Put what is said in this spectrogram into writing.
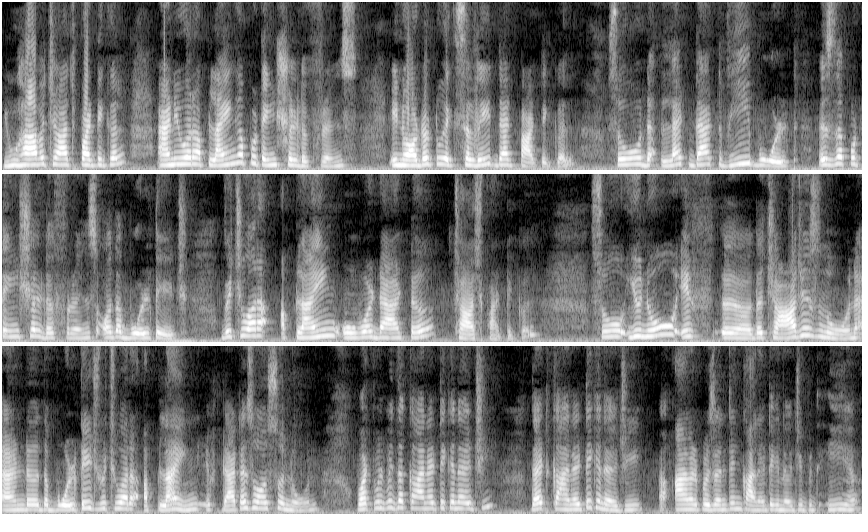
you have a charge particle and you are applying a potential difference in order to accelerate that particle. So, let that V volt is the potential difference or the voltage which you are applying over that uh, charge particle. So, you know if uh, the charge is known and uh, the voltage which you are applying if that is also known what will be the kinetic energy? That kinetic energy I am representing kinetic energy with E here.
